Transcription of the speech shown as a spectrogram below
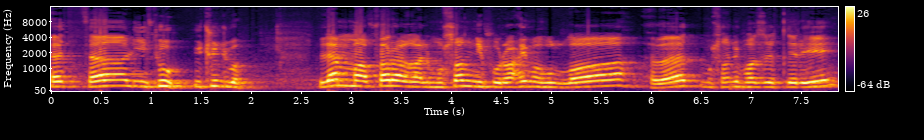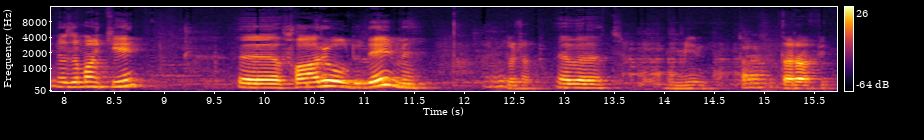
et-thalithu üçüncü bab. Lemma faragal musannifu rahimahullah evet musannif hazretleri ne zaman ki e, fari oldu değil mi? Hocam. Evet. Min tarafi Evet,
